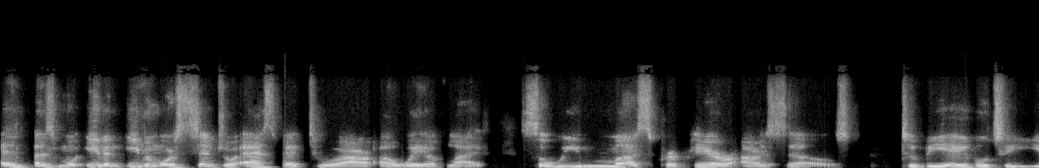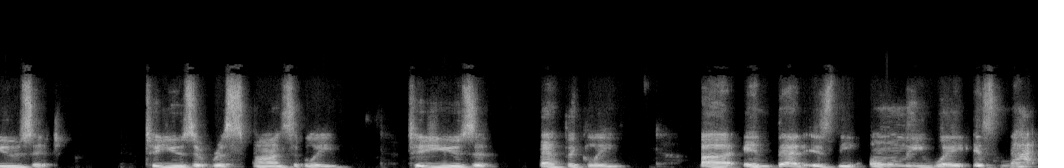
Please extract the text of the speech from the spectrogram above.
and as more even even more central aspect to our, our way of life. So we must prepare ourselves to be able to use it, to use it responsibly, to use it ethically. Uh, and that is the only way. It's not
